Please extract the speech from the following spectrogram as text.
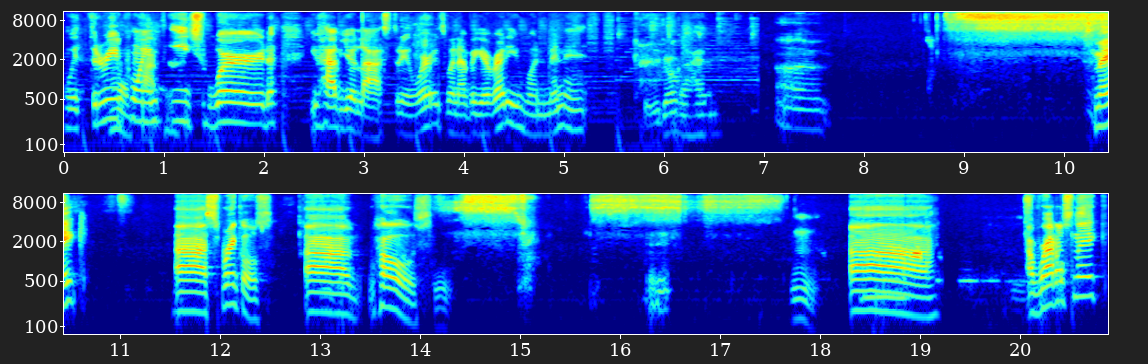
with three Come on, points each word. You have your last three words whenever you're ready. One minute. Here we go. Go ahead. Uh, Snake. Uh, sprinkles. Uh, hose. Mm. Uh, a rattlesnake.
